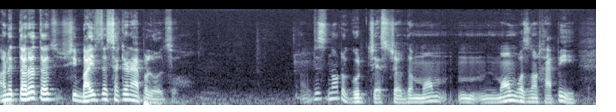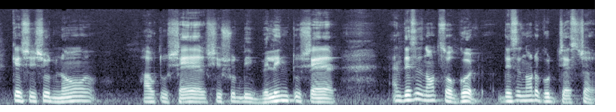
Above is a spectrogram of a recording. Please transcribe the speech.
And tarata, she bites the second apple also. This is not a good gesture. The mom, mom was not happy. Okay, she should know how to share. She should be willing to share. And this is not so good. This is not a good gesture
